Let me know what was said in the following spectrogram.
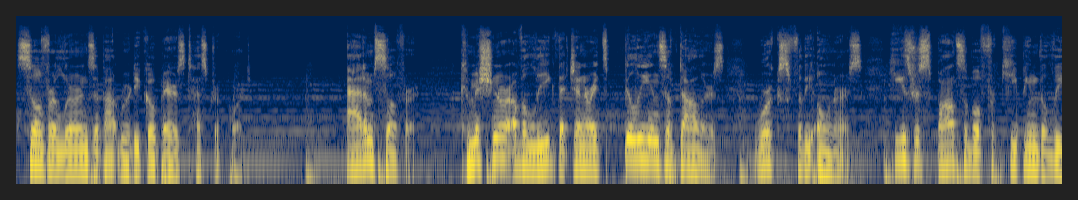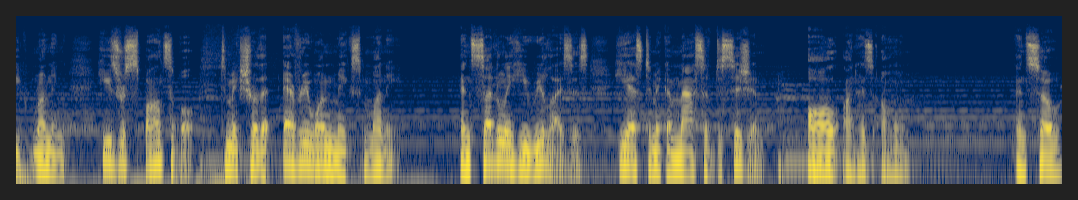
Silver learns about Rudy Gobert's test report. Adam Silver, commissioner of a league that generates billions of dollars, works for the owners. He's responsible for keeping the league running. He's responsible to make sure that everyone makes money. And suddenly he realizes he has to make a massive decision all on his own. And so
